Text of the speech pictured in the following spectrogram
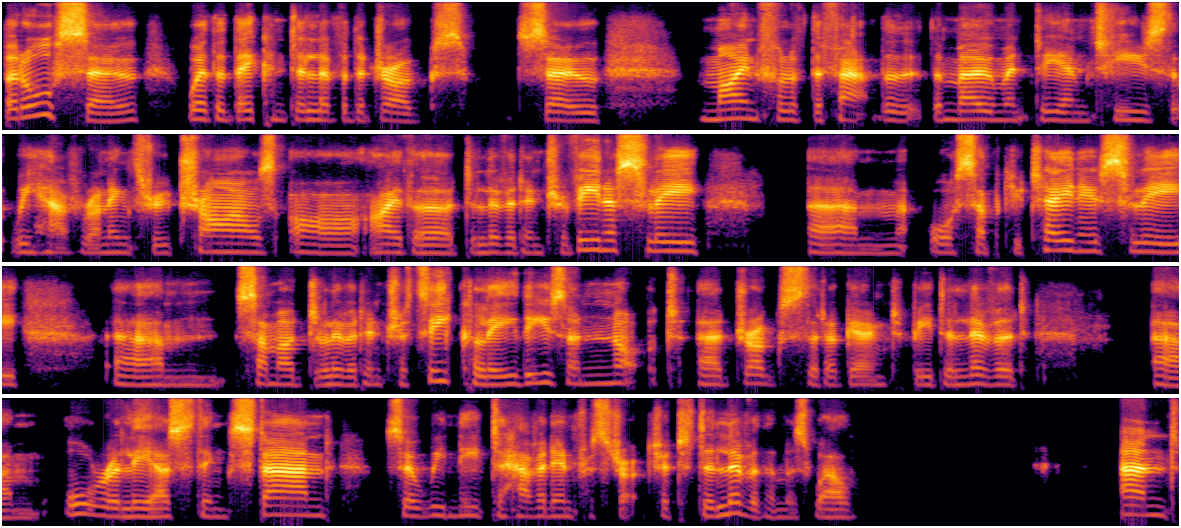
but also whether they can deliver the drugs. So mindful of the fact that at the moment DMTs that we have running through trials are either delivered intravenously um, or subcutaneously. Um, some are delivered intrathecally. These are not uh, drugs that are going to be delivered um, orally as things stand. So we need to have an infrastructure to deliver them as well. And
